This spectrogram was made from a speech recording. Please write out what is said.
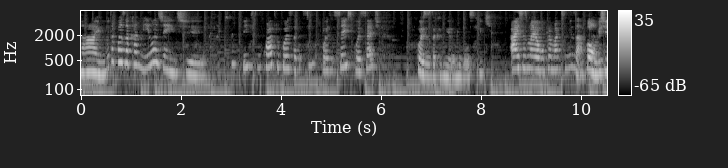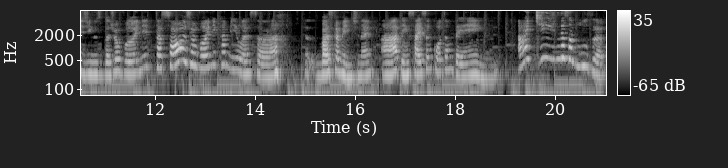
Ai, muita coisa da Camila, gente. Tem quatro coisas da. Cinco coisas, seis coisas, sete coisas da Camila no bolso. Fique. Ah, esses maiô vou pra maximizar. Bom, vestidinhos da Giovanni. Tá só Giovanni e Camila essa... Basicamente, né? Ah, tem Sai Sanko também. Ai, que linda essa blusa!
